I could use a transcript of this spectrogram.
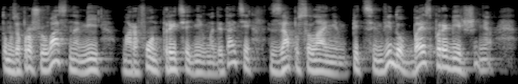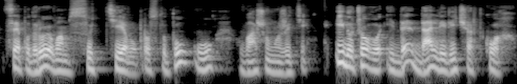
Тому запрошую вас на мій марафон 30 днів медитації за посиланням під цим відео без перебільшення. Це подарує вам суттєву простоту у вашому житті. І до чого йде далі Річард Кох.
